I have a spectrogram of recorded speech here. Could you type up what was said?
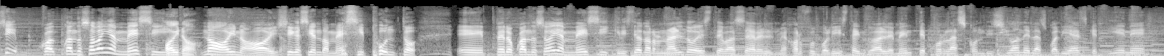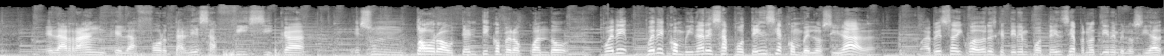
Sí, cu- cuando se vaya Messi. Hoy no. No, hoy no, hoy sigue siendo Messi, punto. Eh, pero cuando se vaya Messi y Cristiano Ronaldo, este va a ser el mejor futbolista, indudablemente, por las condiciones, las cualidades que tiene, el arranque, la fortaleza física. Es un toro auténtico, pero cuando puede, puede combinar esa potencia con velocidad. A veces hay jugadores que tienen potencia, pero no tienen velocidad.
